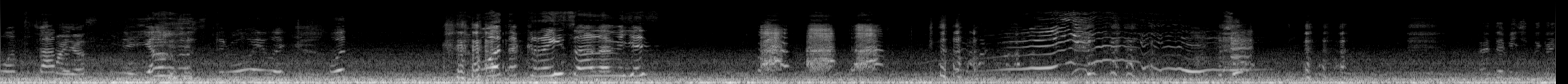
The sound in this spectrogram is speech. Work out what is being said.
вот так Моя вот я устроилась. Вот, вот эта крыса, она меня... Это Вича такая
